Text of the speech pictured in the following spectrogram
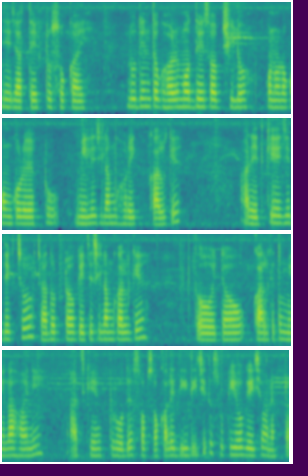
যে যাতে একটু শোকায়। দুদিন তো ঘরের মধ্যেই সব ছিল, কোনো রকম করে একটু মিলেছিলাম ঘরে কালকে। আর এদিকে এই যে দেখছ, চাদরটাও কেচেছিলাম কালকে, তো এটাও কালকে তো মেলা হয়নি। আজকে একটু রোদে সব সকালে দিয়ে দিয়েছি, তো শুকিয়েও গেছে অনেকটা।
